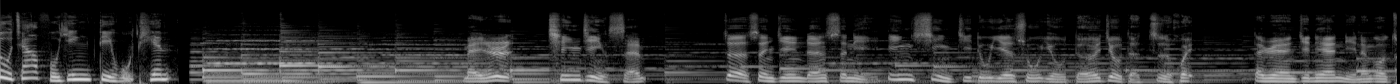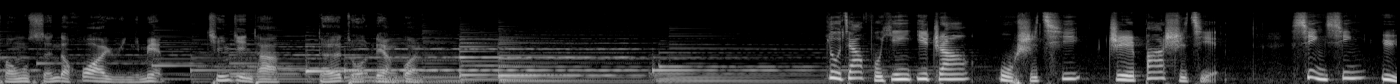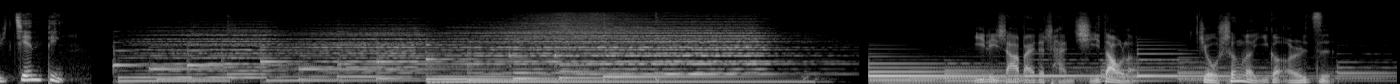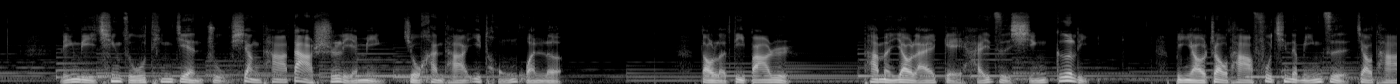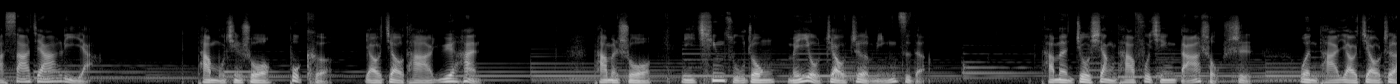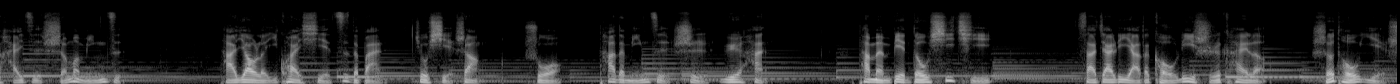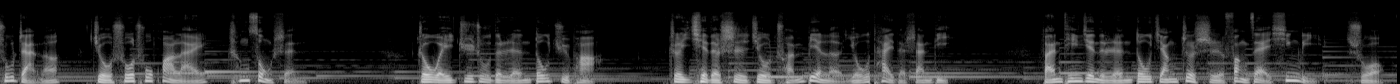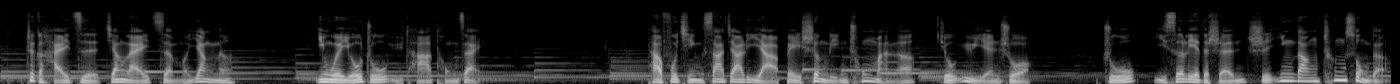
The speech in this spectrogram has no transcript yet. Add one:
路加福音第五天，每日亲近神，这圣经能使你因信基督耶稣有得救的智慧。但愿今天你能够从神的话语里面亲近他，得着亮光。路加福音一章五十七至八十节，信心与坚定。丽莎白的产期到了，就生了一个儿子。邻里亲族听见主向他大施怜悯，就和他一同欢乐。到了第八日，他们要来给孩子行割礼，并要照他父亲的名字叫他撒迦利亚。他母亲说：“不可，要叫他约翰。”他们说：“你亲族中没有叫这名字的。”他们就向他父亲打手势，问他要叫这孩子什么名字。他要了一块写字的板，就写上，说他的名字是约翰。他们便都稀奇。撒迦利亚的口立时开了，舌头也舒展了，就说出话来，称颂神。周围居住的人都惧怕。这一切的事就传遍了犹太的山地。凡听见的人都将这事放在心里，说：这个孩子将来怎么样呢？因为有主与他同在，他父亲撒加利亚被圣灵充满了，就预言说：“主以色列的神是应当称颂的，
